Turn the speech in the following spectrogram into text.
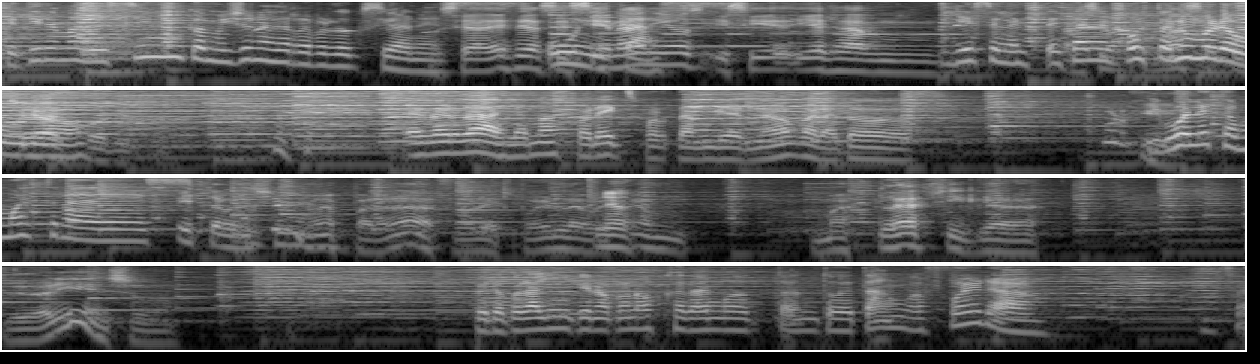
que tiene más de 5 millones de reproducciones. O sea, desde hace 100 únicas. años y, sigue- y es la. Y es en el- está en el puesto número uno. Es verdad, es la más por export también, ¿no? Para todos. ¿Por qué? Igual esta muestra es. Esta versión no es para nada Florespo, es la versión más clásica de D'Arienzo. Pero para alguien que no conozca tango, tanto de tango afuera, no sé.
